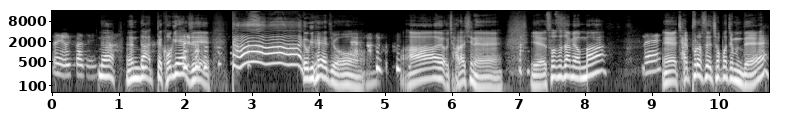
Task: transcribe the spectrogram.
네, 여기까지. 나, 나, 때 거기 해야지. 따! 여기 해야죠. 아, 잘하시네. 예, 소소자매 엄마. 네. 예, 잘 풀었어요. 첫 번째 문제.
